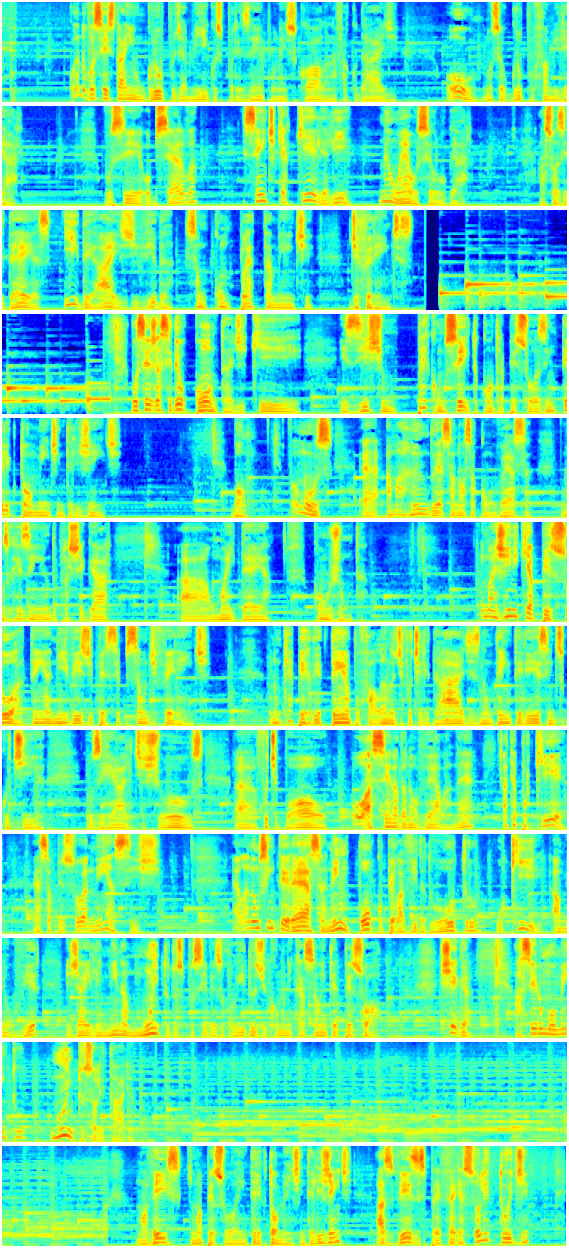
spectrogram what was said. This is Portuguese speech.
Quando você está em um grupo de amigos, por exemplo, na escola, na faculdade ou no seu grupo familiar, você observa e sente que aquele ali não é o seu lugar. As suas ideias e ideais de vida são completamente diferentes. Você já se deu conta de que existe um preconceito contra pessoas intelectualmente inteligentes? Bom, vamos é, amarrando essa nossa conversa, vamos resenhando para chegar a uma ideia conjunta. Imagine que a pessoa tenha níveis de percepção diferentes. Não quer perder tempo falando de futilidades, não tem interesse em discutir os reality shows, uh, futebol ou a cena da novela, né? Até porque essa pessoa nem assiste. Ela não se interessa nem um pouco pela vida do outro, o que, ao meu ver, já elimina muito dos possíveis ruídos de comunicação interpessoal. Chega a ser um momento muito solitário. Uma vez que uma pessoa intelectualmente inteligente às vezes prefere a solitude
